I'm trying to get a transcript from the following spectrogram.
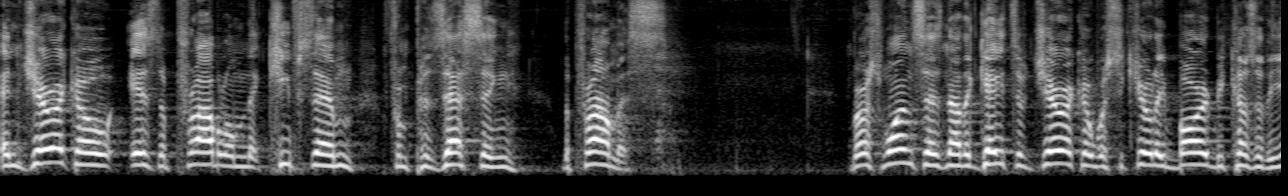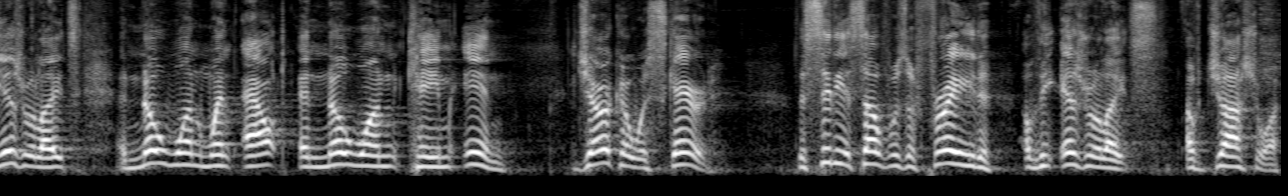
and Jericho is the problem that keeps them from possessing the promise. Verse 1 says, Now the gates of Jericho were securely barred because of the Israelites, and no one went out and no one came in. Jericho was scared. The city itself was afraid of the Israelites, of Joshua.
